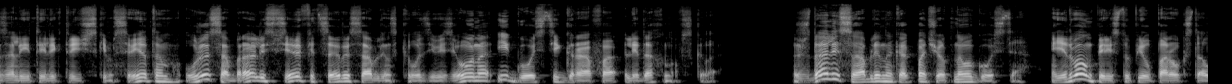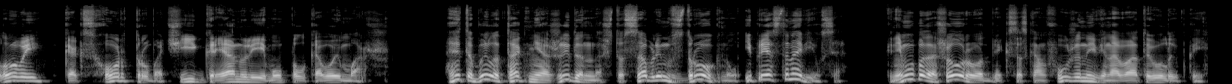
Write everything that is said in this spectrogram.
залитой электрическим светом, уже собрались все офицеры Саблинского дивизиона и гости графа Ледохновского. Ждали Саблина как почетного гостя. Едва он переступил порог столовой, как с хор трубачи грянули ему полковой марш. Это было так неожиданно, что Саблин вздрогнул и приостановился. К нему подошел Ротбек со сконфуженной виноватой улыбкой.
